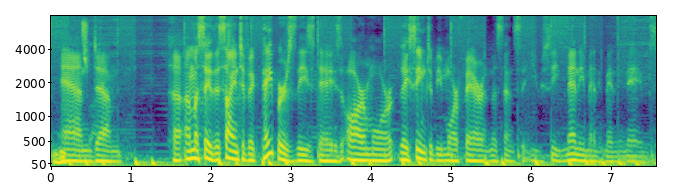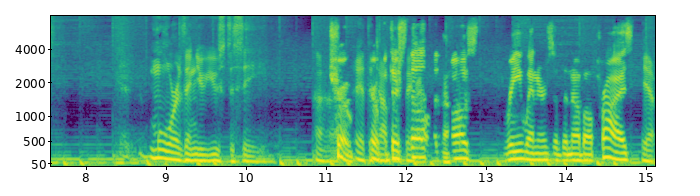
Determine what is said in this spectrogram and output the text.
Mm-hmm. And um, uh, I must say, the scientific papers these days are more, they seem to be more fair in the sense that you see many, many, many names more than you used to see. Uh, true, true. but there's still the most three winners of the Nobel Prize. Yeah.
